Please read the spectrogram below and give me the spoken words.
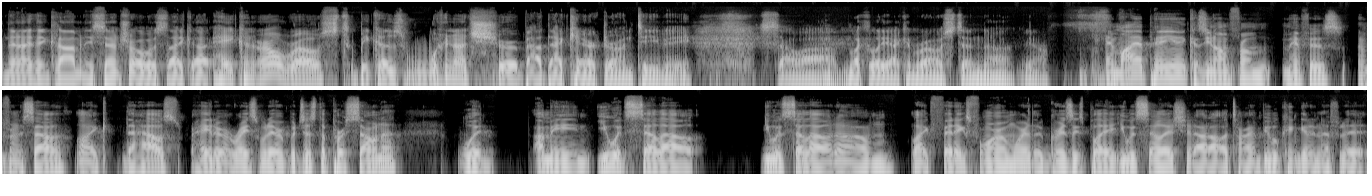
And then I think Comedy Central was like, uh, "Hey, can Earl roast? Because we're not sure about that character on TV." So um, luckily, I can roast, and uh, you know, In my opinion, because you know I'm from Memphis, I'm from the South. Like the house hater or race, whatever, but just the persona would. I mean, you would sell out. You would sell out, um, like FedEx Forum where the Grizzlies play. You would sell that shit out all the time. People couldn't get enough of that.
